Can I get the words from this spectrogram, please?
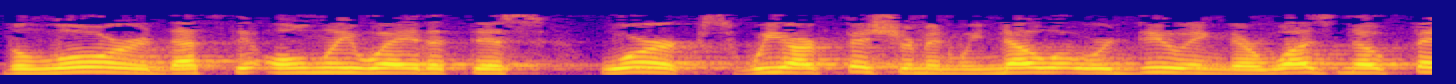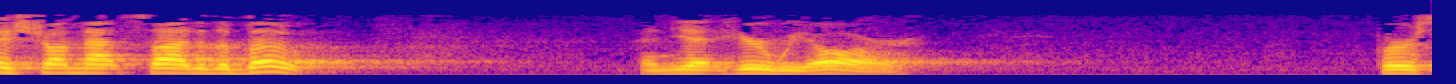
the Lord. That's the only way that this works. We are fishermen. We know what we're doing. There was no fish on that side of the boat. And yet here we are. Verse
